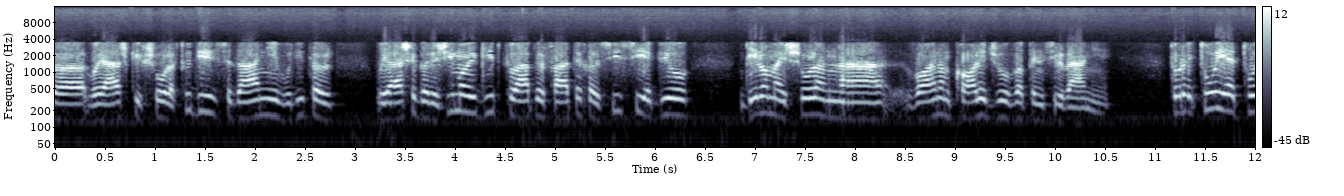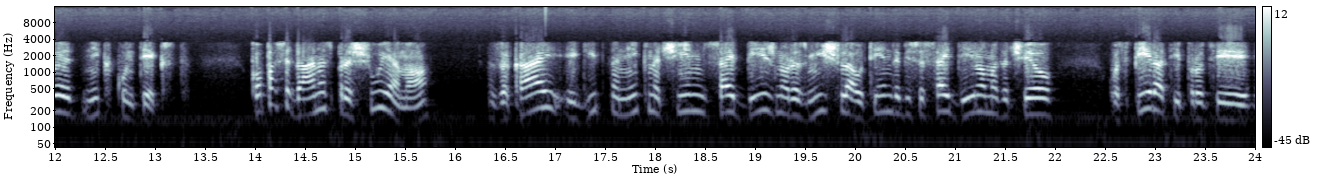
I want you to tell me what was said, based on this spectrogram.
uh, vojaških šolah. Tudi sedanji voditelj vojaškega režima v Egiptu, Abdel Fateh al-Sisi, je bil deloma izšolan na vojnem koledžu v Pensilvaniji. Torej, to je, to je nek kontekst. Ko pa se danes sprašujemo, zakaj Egipt na nek način vsaj bežno razmišlja o tem, da bi se vsaj deloma začel odpirati proti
